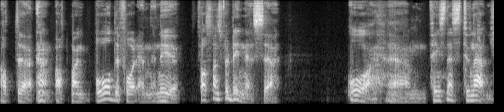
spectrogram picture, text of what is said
at, at, man både får en ny fastlandsforbindelse og eh, Finnsnes-tunnel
